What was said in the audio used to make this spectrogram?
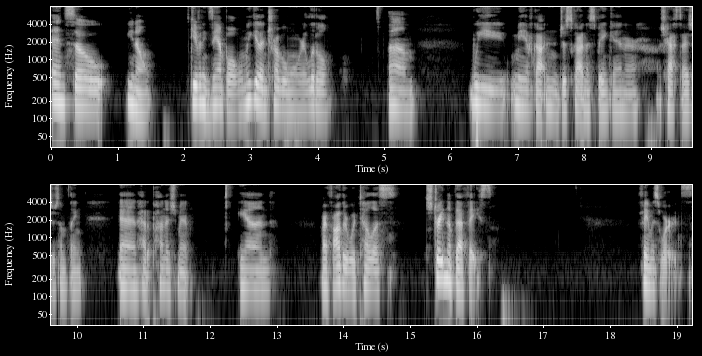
And so, you know, give an example, when we get in trouble when we're little, um, we may have gotten just gotten a spanking or a chastised or something and had a punishment. And my father would tell us, straighten up that face. Famous words.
